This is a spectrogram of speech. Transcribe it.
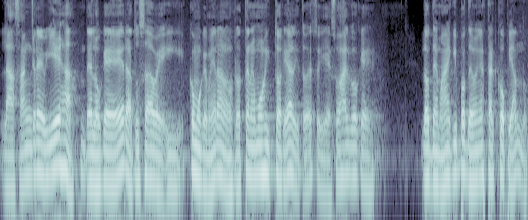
la sangre vieja de lo que era, tú sabes, y como que mira, nosotros tenemos historial y todo eso, y eso es algo que los demás equipos deben estar copiando.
